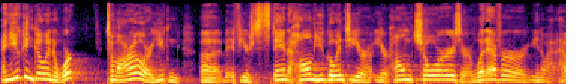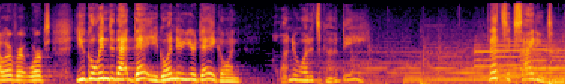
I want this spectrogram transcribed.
And you can go into work tomorrow, or you can, uh, if you're staying at home, you go into your, your home chores or whatever, or, you know, however it works. You go into that day, you go into your day going, I wonder what it's going to be. That's exciting to me.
